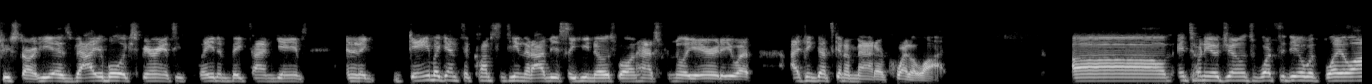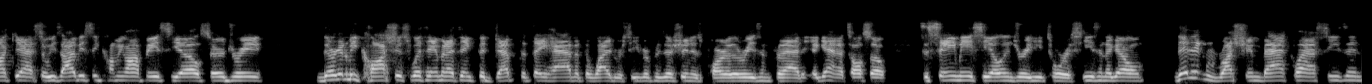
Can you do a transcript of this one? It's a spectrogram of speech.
to start. He has valuable experience. He's played in big time games. And in a game against a Clemson team that obviously he knows well and has familiarity with, I think that's going to matter quite a lot. Um, Antonio Jones, what's the deal with Blaylock? Yeah, so he's obviously coming off ACL surgery. They're going to be cautious with him, and I think the depth that they have at the wide receiver position is part of the reason for that. Again, it's also it's the same ACL injury he tore a season ago. They didn't rush him back last season.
